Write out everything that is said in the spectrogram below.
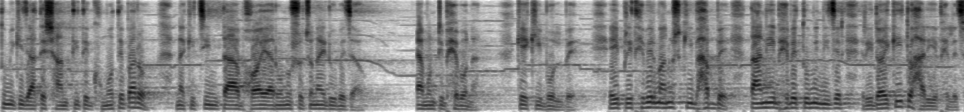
তুমি কি যাতে শান্তিতে ঘুমোতে পারো, নাকি চিন্তা, ভয় আর অনুশোচনায় ডুবে যাও? এমনটি ভেবো না, কে কি বলবে? এই পৃথিবীর মানুষ কি ভাববে, তা নিয়ে ভেবে তুমি নিজের হৃদয়কেই তো হারিয়ে ফেলেছ।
